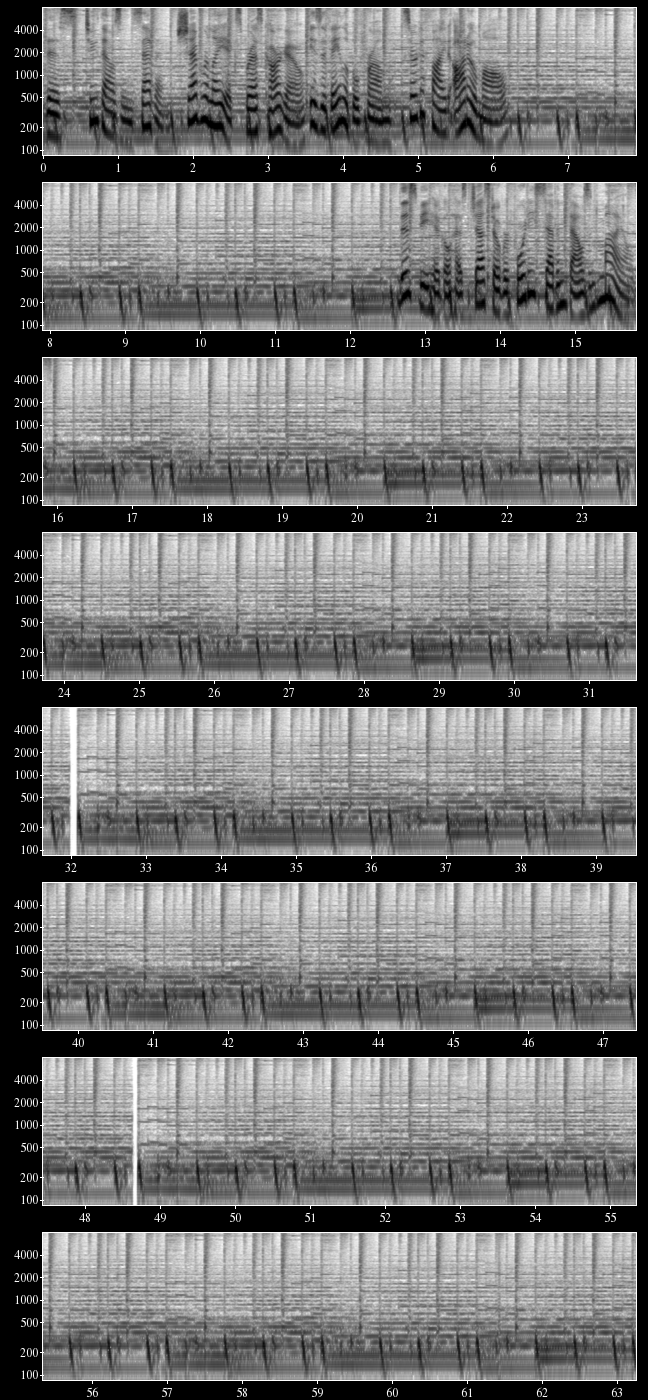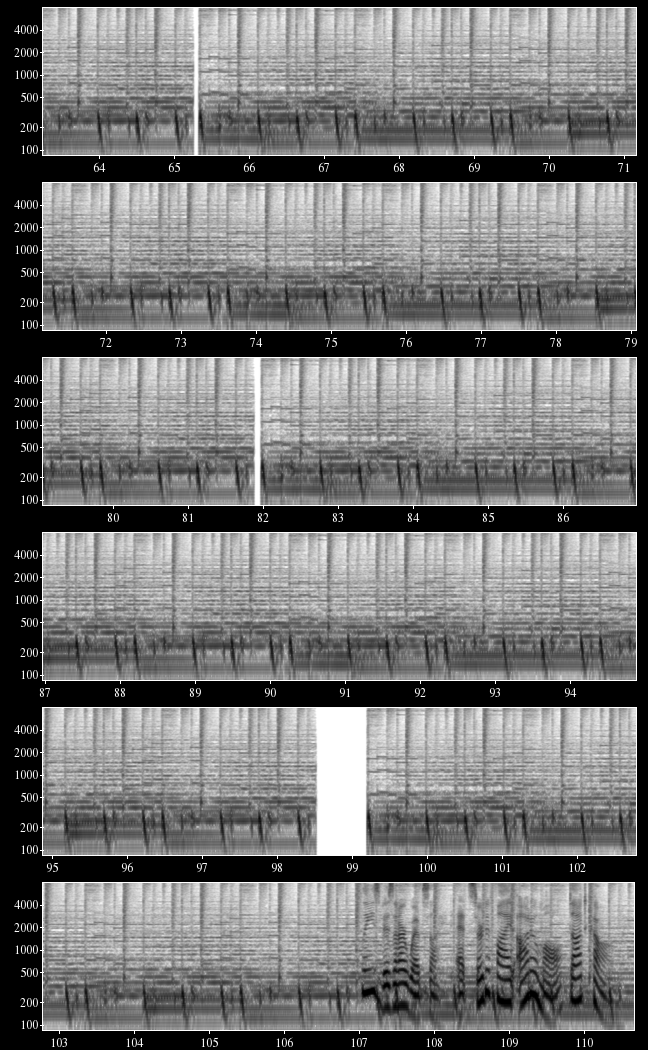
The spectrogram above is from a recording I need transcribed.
This 2007 Chevrolet Express Cargo is available from Certified Auto Mall. This vehicle has just over 47,000 miles. Please visit our website at certifiedautomall.com.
